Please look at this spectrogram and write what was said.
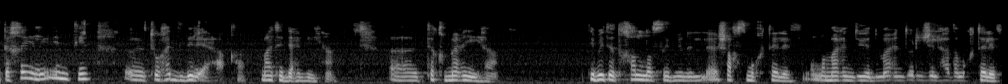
تخيلي أنت آه، تهددي الإعاقة ما تدعميها آه، تقمعيها. تبي تتخلصي من شخص مختلف. والله ما عنده يد ما عنده رجل هذا مختلف.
